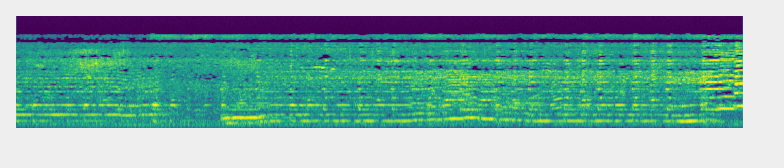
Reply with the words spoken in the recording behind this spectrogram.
Thank you.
